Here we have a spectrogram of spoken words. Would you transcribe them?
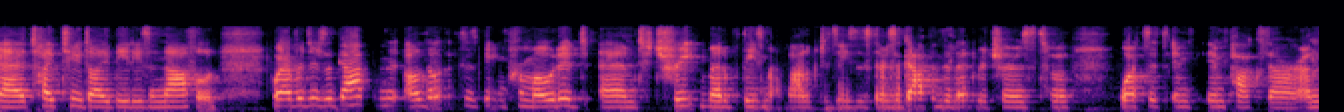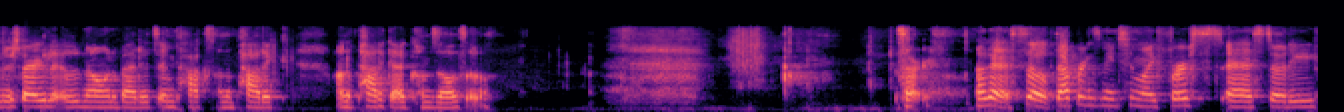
uh, type 2 diabetes and NAFLD. However, there's a gap, in the, although this is being promoted um, to treat meta- these metabolic diseases, there's a gap in the literature as to what its Im- impacts are, and there's very little known about its impacts on hepatic, on hepatic outcomes also. Sorry. Okay, so that brings me to my first uh, study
